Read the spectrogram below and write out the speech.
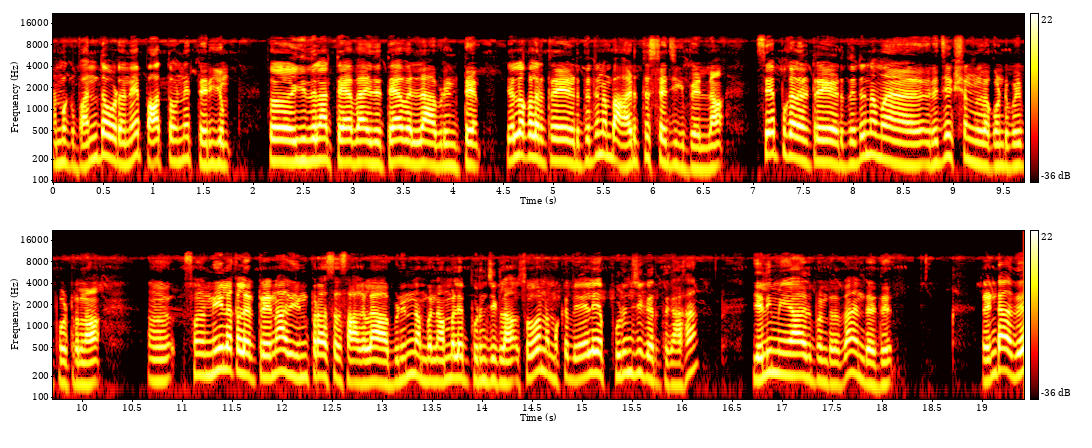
நமக்கு வந்த உடனே பார்த்தோன்னே தெரியும். ஸோ இதெல்லாம் தேவை இது தேவையில்லை அப்படின்ட்டு. எல்லோ கலர் ட்ரே எடுத்துகிட்டு நம்ம அடுத்த ஸ்டேஜுக்கு போயிடலாம். சேப்பு கலர் ட்ரே எடுத்துகிட்டு நம்ம ரிஜெக்ஷனில் கொண்டு போய் போட்டுடலாம். ஸோ நீல கலர் ட்ரேனா அது இன் ப்ராசஸ் ஆகலை அப்படின்னு நம்ம நம்மளே புரிஞ்சுக்கலாம். ஸோ நமக்கு வேலையை புரிஞ்சுக்கிறதுக்காக எளிமையாக இது பண்ணுறது தான் இந்த இது. ரெண்டாவது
